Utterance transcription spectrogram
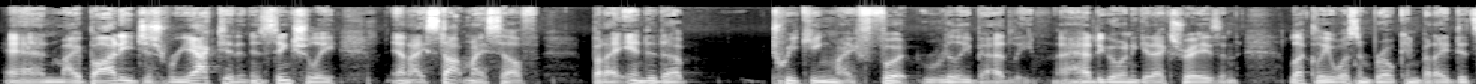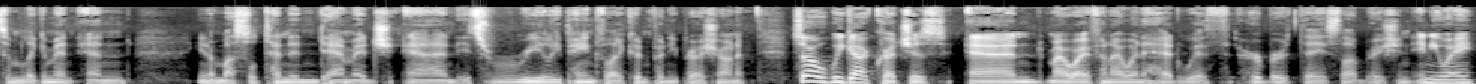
And my body just reacted instinctually. And I stopped myself, but I ended up tweaking my foot really badly. I had to go in and get x rays. And luckily, it wasn't broken, but I did some ligament and you know, muscle tendon damage, and it's really painful. I couldn't put any pressure on it. So we got crutches, and my wife and I went ahead with her birthday celebration anyway,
